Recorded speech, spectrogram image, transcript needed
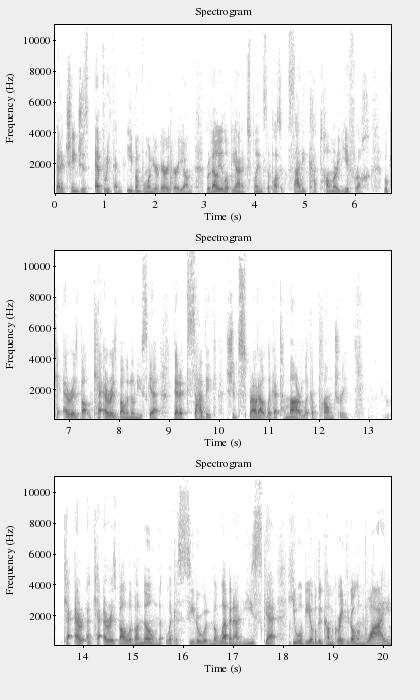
that it changes everything, even from when you're very, very young. Reb Elya Lopian explains the pasuk Tzadik Katamar Yifrach Uke'erez Bawanoni that a tzaddik should sprout out like a tamar, like a palm tree. Uh, ke'erez Levanon, like a cedar wood in the Lebanon, Yiske, he will be able to become great Gedolim. Why?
